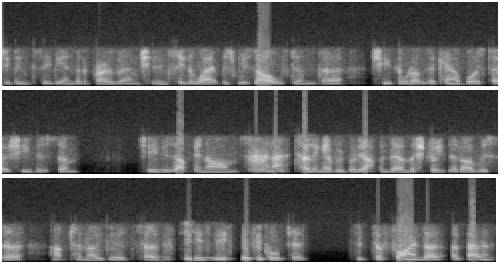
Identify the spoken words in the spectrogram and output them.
she didn't see the end of the program. She didn't see the way it was resolved, and uh, she thought I was a cowboy. So she was um, she was up in arms, telling everybody up and down the street that I was uh, up to no good. So it is it's difficult to to, to find a, a, balance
